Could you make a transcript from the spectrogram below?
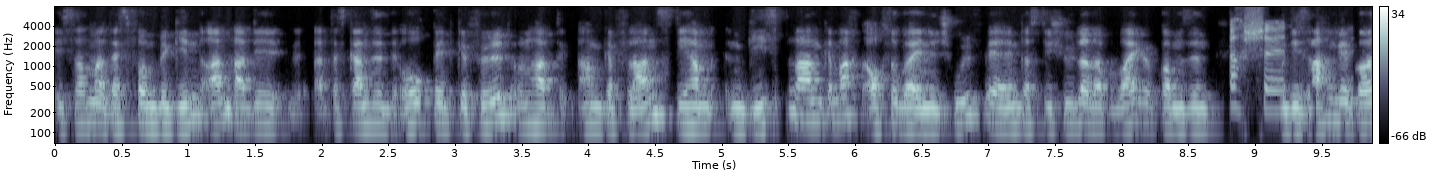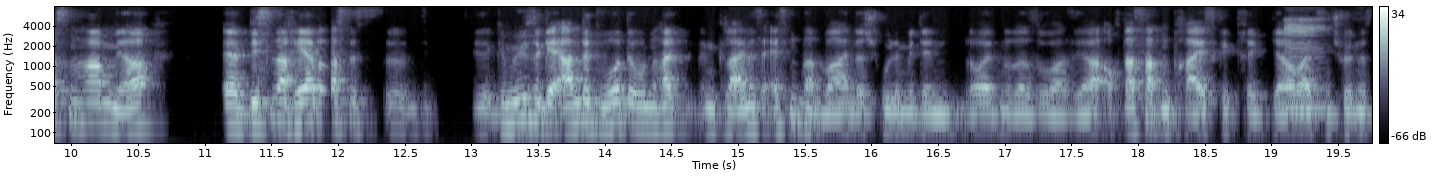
ich sag mal, das von Beginn an hat die hat das ganze Hochbeet gefüllt und hat, haben gepflanzt. Die haben einen Gießplan gemacht, auch sogar in den Schulferien, dass die Schüler da vorbeigekommen sind Ach, schön. und die Sachen gegossen haben, ja. Äh, bis nachher, dass das äh, Gemüse geerntet wurde und halt ein kleines Essen dann war in der Schule mit den Leuten oder sowas, ja. Auch das hat einen Preis gekriegt, ja, mhm. weil es ein schönes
